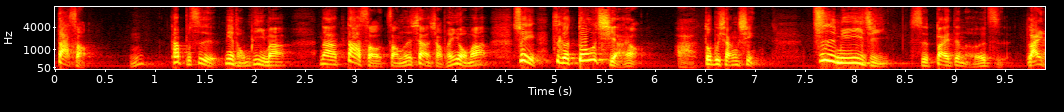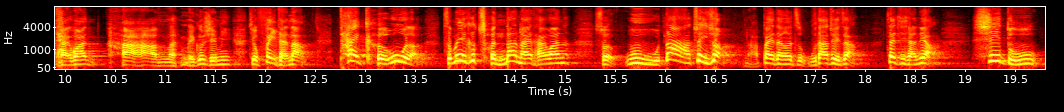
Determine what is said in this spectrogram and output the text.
大嫂，嗯，他不是恋童癖吗？那大嫂长得像小朋友吗？所以这个都起来哦，啊都不相信。致命一击是拜登的儿子来台湾，哈哈，美美国选民就沸腾了，太可恶了！怎么有个蠢蛋来台湾呢？所以五大罪状啊，拜登儿子五大罪状，再次强调：吸毒、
